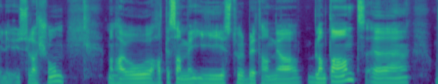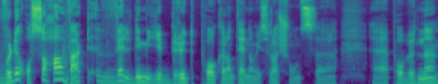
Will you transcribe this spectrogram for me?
eller isolasjon. Man har jo hatt det samme i Storbritannia bl.a., eh, hvor det også har vært veldig mye brudd på karantene- og isolasjonspåbudene. Eh,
